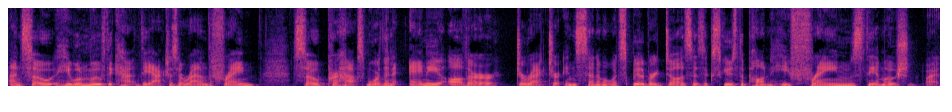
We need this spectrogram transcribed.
And so he will move the, ca- the actors around the frame. So perhaps more than any other director in cinema, what Spielberg does is, excuse the pun, he frames the emotion. Right.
